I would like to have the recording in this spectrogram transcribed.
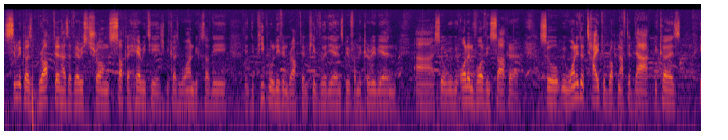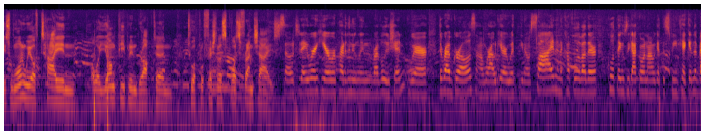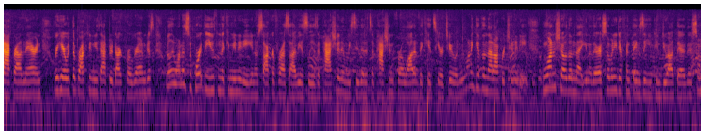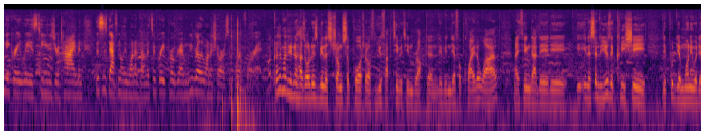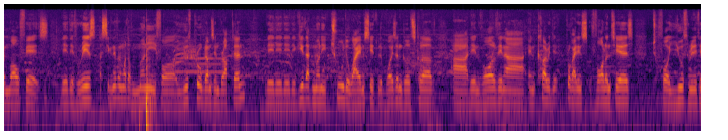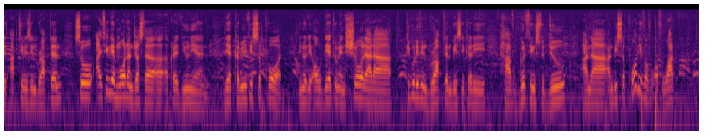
Simply because Brockton has a very strong soccer heritage, because one, because of the, the, the people who live in Brockton, Cape Verdeans, people from the Caribbean, uh, so we were all involved in soccer. So we wanted to tie to Brockton after dark because it's one way of tying our young people in Brockton to a professional sports franchise. So today we're here, we're part of the New Revolution. We're the Rev Girls. Um, we're out here with, you know, Slyde and a couple of other cool things we got going on. We got the speed kick in the background there and we're here with the Brockton Youth After Dark program. Just really want to support the youth in the community. You know, soccer for us obviously is a passion and we see that it's a passion for a lot of the kids here too and we want to give them that opportunity. We want to show them that, you know, there are so many different things that you can do out there. There's so many great ways to use your time and this is definitely one of them. It's a great program. We really want to show our support for it. Crescent Union has always been a strong supporter of youth activity in Brockton. They've been there for quite a while. And I think that they, they, in a sense, to use a cliche, they put their money where their mouth is. They, they've raised a significant amount of money for youth programs in Brockton. They, they, they, they, give that money to the YMCA, to the Boys and Girls Club. Uh, they're involved in uh, encouraging, providing volunteers to, for youth-related activities in Brockton. So I think they're more than just a, a credit union. They're community support you know, they're out there to ensure that uh, people live in Brockton basically have good things to do and, uh, and be supportive of, of what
